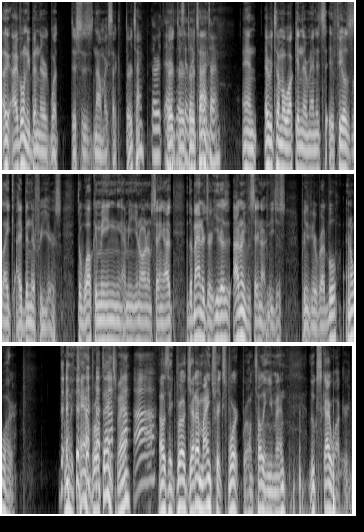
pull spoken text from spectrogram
I, I've only been there. What this is now my second, third time, third, was third- third- like, third time. and every time I walk in there, man, it's it feels like I've been there for years. The welcoming, I mean, you know what I'm saying. I the manager, he does. I don't even say nothing. He just brings me a Red Bull and a water. I'm like, damn, bro, thanks, man. I was like, bro, Jedi mind tricks work, bro. I'm telling you, man. Luke Skywalker.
